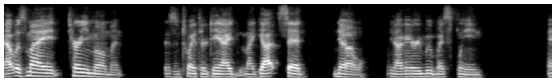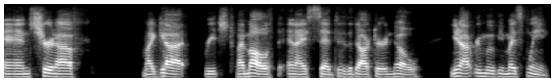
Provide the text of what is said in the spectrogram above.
that was my turning moment. It was in 2013. I my gut said, no, you're not going to remove my spleen. And sure enough, my gut reached my mouth and I said to the doctor, No, you're not removing my spleen.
